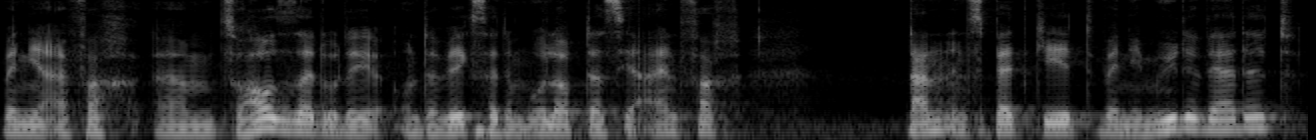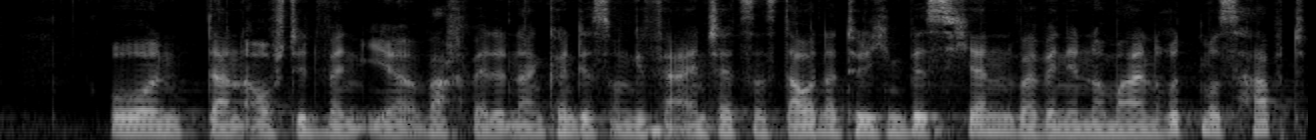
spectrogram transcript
wenn ihr einfach ähm, zu Hause seid oder ihr unterwegs seid im Urlaub, dass ihr einfach dann ins Bett geht, wenn ihr müde werdet und dann aufsteht, wenn ihr wach werdet. Dann könnt ihr es ungefähr einschätzen. Es dauert natürlich ein bisschen, weil wenn ihr einen normalen Rhythmus habt,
